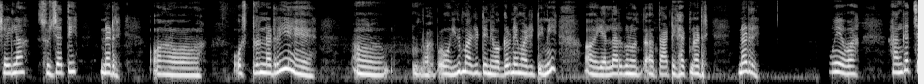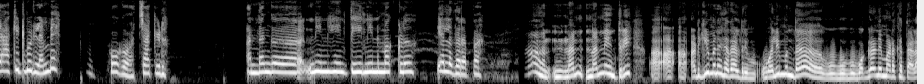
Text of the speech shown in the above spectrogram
ಶೈಲಾ, ಸುಜಾತಿ, ನಡ್ರಿ. ಅಷ್ಟ್ರು ನಡ್ರಿ ಇದು ಮಾಡಿಟ್ಟೀನಿ, ಒಗ್ಗರಣೆ ಮಾಡಿಟ್ಟೀನಿ. ಎಲ್ಲರಿಗೂ ತಾಟಿಗೆ ಹಾಕಿ ನಡ್ರಿ. ನಡ್ರಿ. ಹ್ಞೂ ಯವ್ವ ಹಂಗೆ ಚಾಕಿಟ್ಬಿಡ್ಲಂಬೆ ಹೋಗವ್ವ ಚಾಕಿಡು ಅಂದಂಗೆ ನಿನ್ನ ಹೆಂಡತಿ ನಿನ್ನ ಮಕ್ಕಳು ಎಲ್ಲದಾರಪ್ಪ? ನನ್ನ ಏನ್ರಿ ಅಡ್ಗೆ ಮನೆಗೆ ಅದಲ್ರಿ ಒಲಿ ಮುಂದೆ ಒಗ್ಗರಣೆ ಮಾಡಕತ್ತಾಳ.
